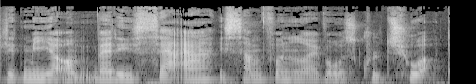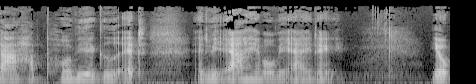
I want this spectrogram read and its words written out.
lidt mere om, hvad det især er i samfundet og i vores kultur, der har påvirket, at at vi er her, hvor vi er i dag? Jo,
